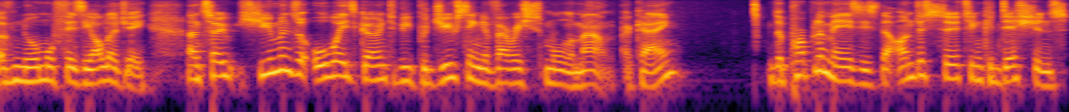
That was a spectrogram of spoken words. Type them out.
of normal physiology. And so humans are always going to be producing a very small amount. Okay. The problem is, is that under certain conditions,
